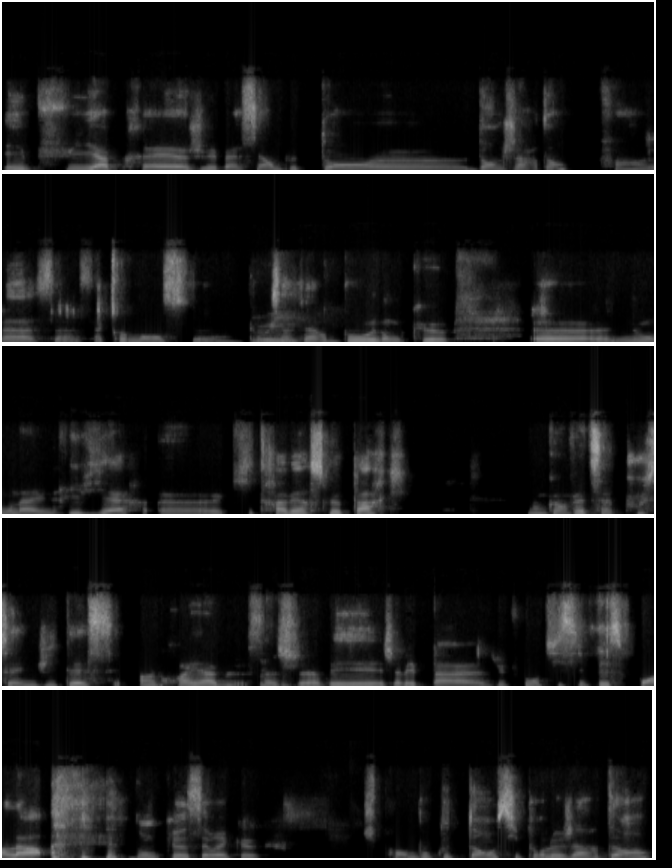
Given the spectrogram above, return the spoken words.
et puis après, je vais passer un peu de temps euh, dans le jardin. Enfin, là, ça, ça commence, euh, à faire beau. Donc, nous, on a une rivière qui traverse le parc. Donc, en fait, ça pousse à une vitesse, c'est incroyable. Ça, j'avais, j'avais pas du tout anticipé ce point-là. Donc, c'est vrai que je prends beaucoup de temps aussi pour le jardin.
